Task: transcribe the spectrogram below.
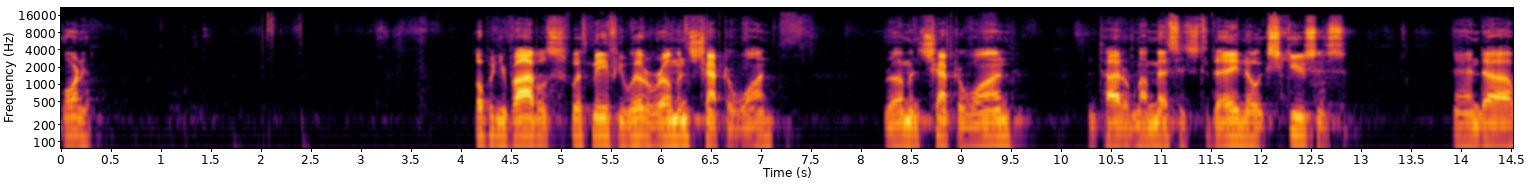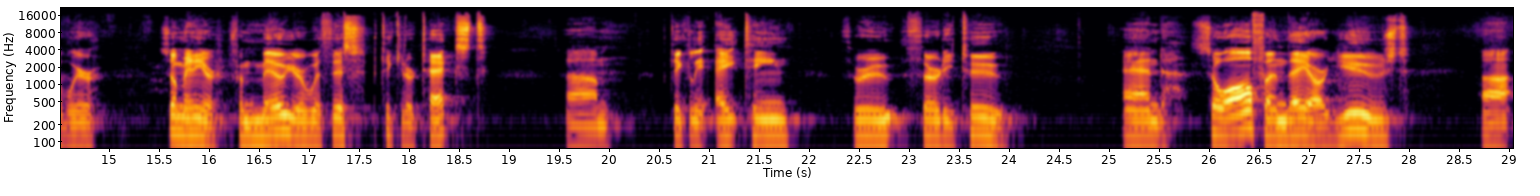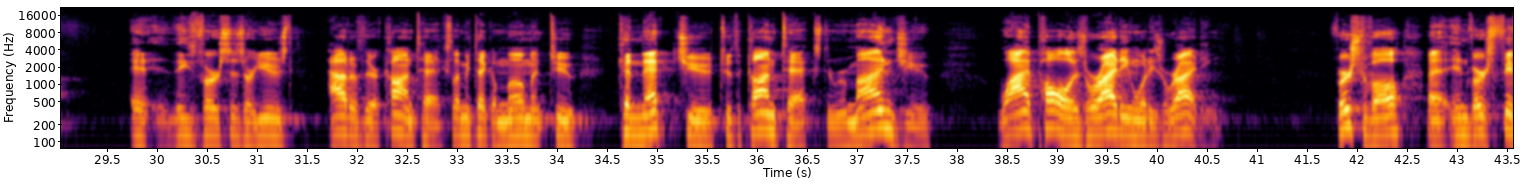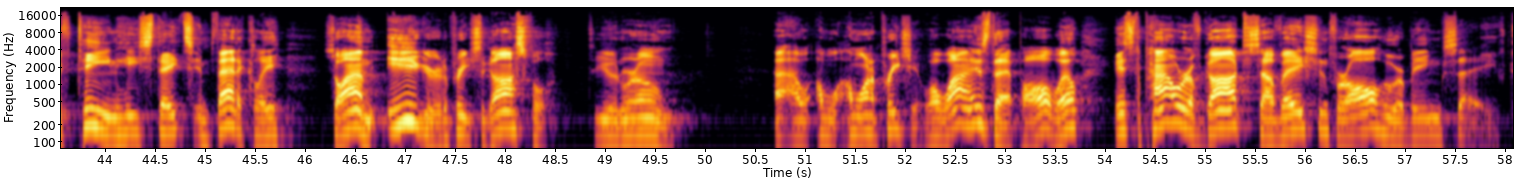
Morning. Open your Bibles with me, if you will, to Romans chapter 1. Romans chapter 1, entitled my message today, No Excuses. And uh, we're, so many are familiar with this particular text, um, particularly 18 through 32. And so often they are used. Uh, it, these verses are used out of their context. Let me take a moment to connect you to the context and remind you why Paul is writing what he's writing. First of all, uh, in verse 15, he states emphatically, So I am eager to preach the gospel to you in Rome. I, I, I want to preach it. Well, why is that, Paul? Well, it's the power of God to salvation for all who are being saved.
